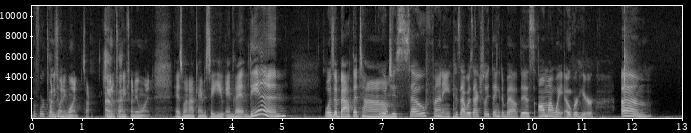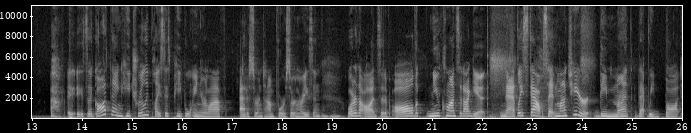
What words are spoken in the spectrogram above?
Before COVID? 2021. Sorry, June of 2021 is when I came to see you, and that then was about the time Which is so funny because I was actually thinking about this on my way over here. Um, it's a God thing. He truly places people in your life at a certain time for a certain reason. Mm-hmm. What are the odds that of all the new clients that I get, Natalie Stout sat in my chair the month that we bought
